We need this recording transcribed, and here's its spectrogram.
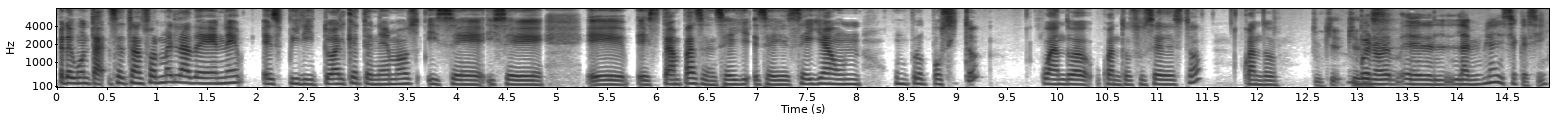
Pregunta, ¿se transforma el ADN espiritual que tenemos y se, y se eh, estampa, se, se sella un, un propósito cuando, cuando sucede esto? Cuando ¿Tú qui- quieres? Bueno, eh, la Biblia dice que sí.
